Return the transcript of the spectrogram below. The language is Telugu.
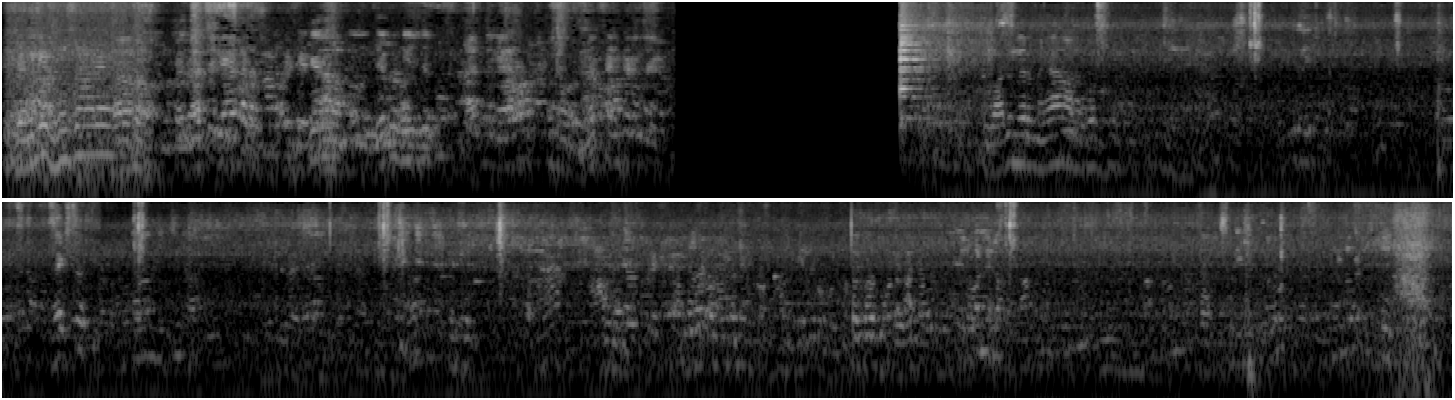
जंगली भूस आ रहे देखो न्यूज़ देखो वादू मेरा नया next Thank you.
